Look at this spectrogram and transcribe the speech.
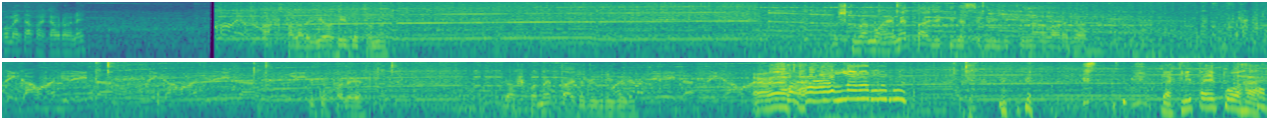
¿Cómo me tapa, cabrón, eh? Aksalar que horrível também. Acho que vai morrer metade aqui desse grid aqui na largada. Tem carro na direita. Tem carro na direita. O que, que eu falei? Já ficou metade do grid ali. Na Já clipa aí, porra.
